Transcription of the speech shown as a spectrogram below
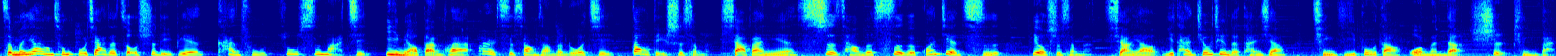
怎么样从股价的走势里边看出蛛丝马迹？疫苗板块二次上涨的逻辑到底是什么？下半年市场的四个关键词又是什么？想要一探究竟的檀香。请移步到我们的视频版。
